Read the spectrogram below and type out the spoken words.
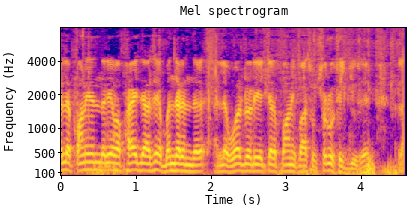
એટલે પાણીની અંદર એવા ફાયદા છે બંધારાની અંદર. એટલે ઓલરેડી અત્યારે પાણી પાછું શરૂ થઈ ગયું છે.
